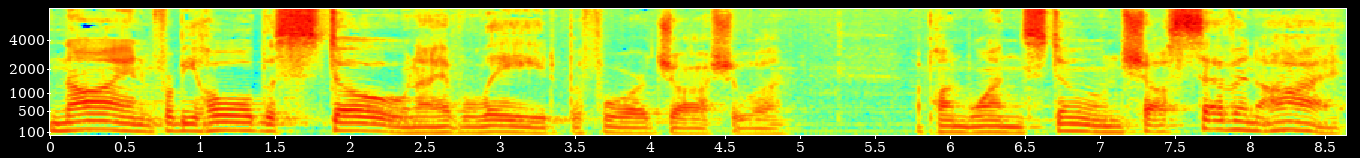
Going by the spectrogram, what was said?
9 For behold, the stone I have laid before Joshua. Upon one stone shall seven eye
